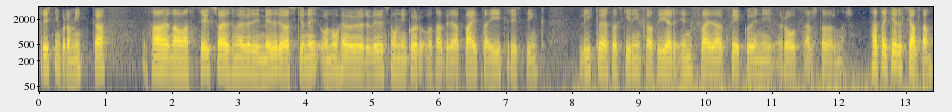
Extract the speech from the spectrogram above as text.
þrýstingur að minka og það er nánast sigsvæði sem hefur verið í miðri öskjunni og nú hefur verið viðsnúningur og það byrjaði að bæta í þrýsting. Líklegast að skýring á því er innflæði af kviku inn í rót eldstöðunar. Þetta gerist sjaldan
